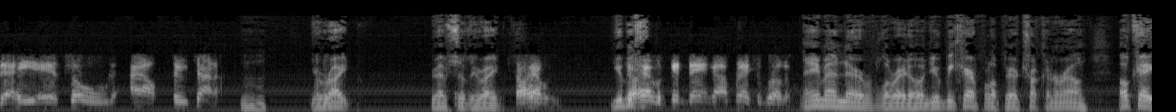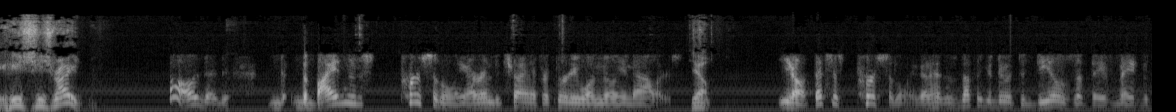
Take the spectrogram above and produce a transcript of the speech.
that he is sold out to China. hmm You're right. You're absolutely right. Y'all have, You be y'all have a good day, and God bless you, brother. Amen there, Laredo. And you be careful up there trucking around. Okay, he's he's right. Oh, the, the, the Bidens personally are into China for thirty-one million dollars. Yep. You know, that's just personally. That has nothing to do with the deals that they've made with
